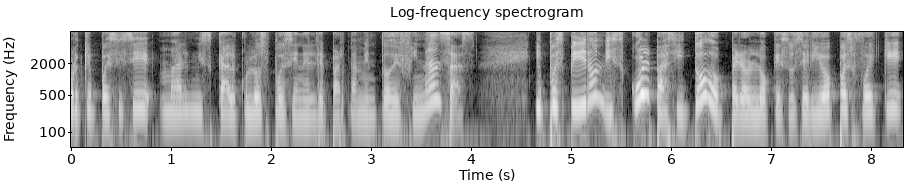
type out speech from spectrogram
porque pues hice mal mis cálculos pues en el departamento de finanzas. Y pues pidieron disculpas y todo, pero lo que sucedió pues fue que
